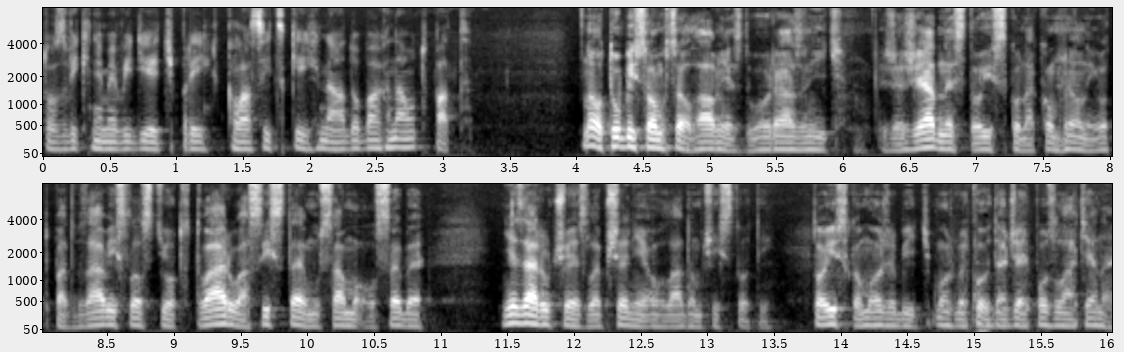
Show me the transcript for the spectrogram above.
to zvykneme vidieť pri klasických nádobách na odpad? No tu by som chcel hlavne zdôrazniť, že žiadne stoisko na komunálny odpad v závislosti od tváru a systému samo o sebe nezaručuje zlepšenie ohľadom čistoty. Stoisko môže byť, môžeme povedať, že aj pozlátené.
